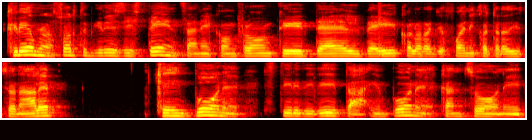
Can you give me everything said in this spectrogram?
creano una sorta di resistenza nei confronti del veicolo radiofonico tradizionale che impone stili di vita, impone canzoni,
